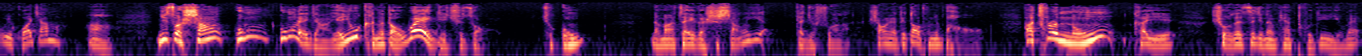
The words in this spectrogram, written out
为国家嘛，啊，你做商工工来讲，也有可能到外地去做，去工。那么再一个是商业，这就说了，商业得到处去跑。啊，除了农可以守在自己那片土地以外，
